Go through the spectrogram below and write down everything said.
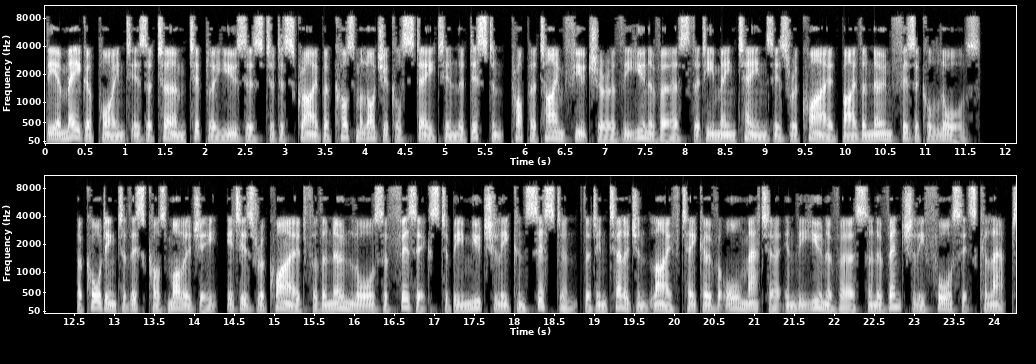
The omega point is a term Tipler uses to describe a cosmological state in the distant proper time future of the universe that he maintains is required by the known physical laws. According to this cosmology, it is required for the known laws of physics to be mutually consistent that intelligent life take over all matter in the universe and eventually force its collapse.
